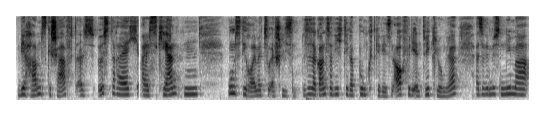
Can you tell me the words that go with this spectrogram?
wir haben es geschafft, als Österreich, als Kärnten, uns die Räume zu erschließen. Das ist ein ganz wichtiger Punkt gewesen, auch für die Entwicklung. Ja? Also wir müssen nicht mehr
